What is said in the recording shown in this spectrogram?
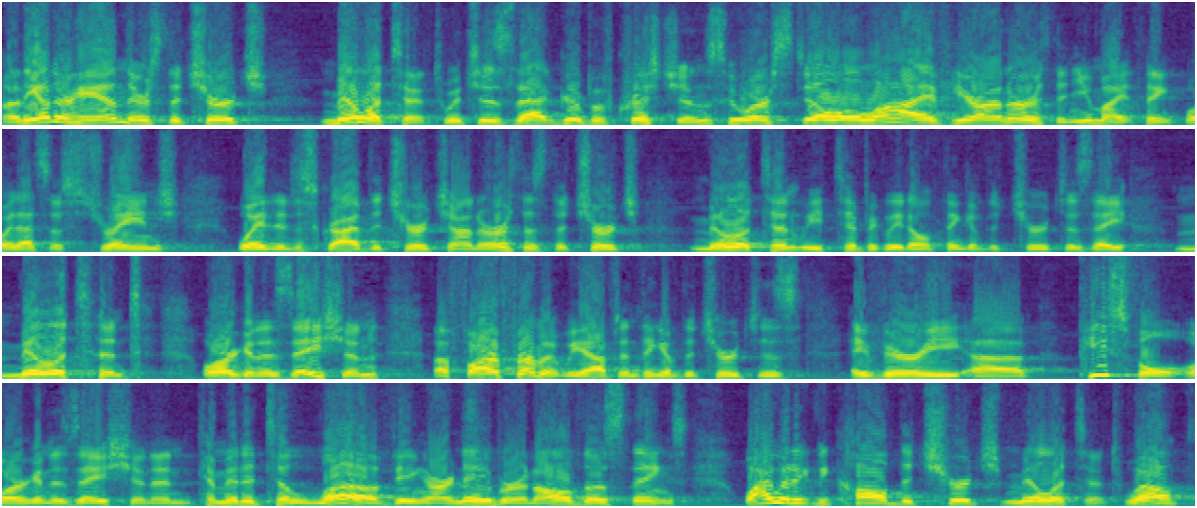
On the other hand, there's the church militant, which is that group of Christians who are still alive here on earth. And you might think, boy, that's a strange way to describe the church on earth as the church militant. We typically don't think of the church as a militant organization. Uh, far from it. We often think of the church as a very uh, peaceful organization and committed to love, being our neighbor, and all of those things. Why would it be called the church militant? Well,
